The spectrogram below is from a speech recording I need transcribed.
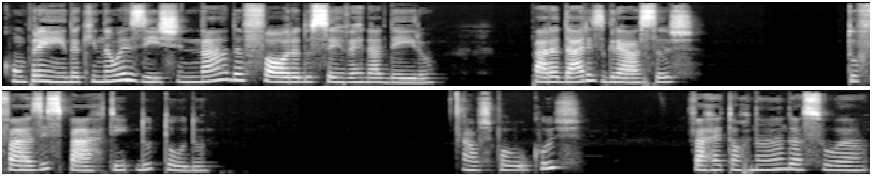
Compreenda que não existe nada fora do ser verdadeiro. Para dares graças, tu fazes parte do todo. Aos poucos, vá retornando sua,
